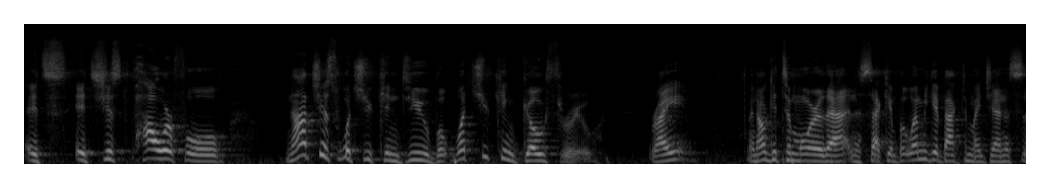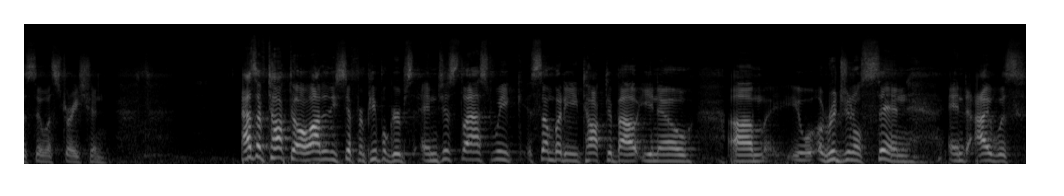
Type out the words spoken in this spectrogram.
It's, it's just powerful, not just what you can do, but what you can go through, right? And I'll get to more of that in a second, but let me get back to my Genesis illustration. As I've talked to a lot of these different people groups, and just last week somebody talked about, you know, um, original sin, and I was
